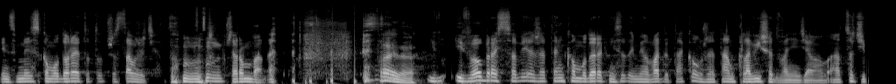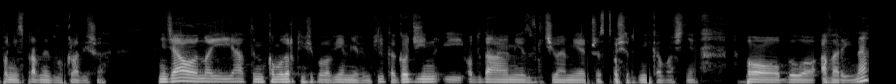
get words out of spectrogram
więc my z Commodore to, to przez całe życie. To przerąbane. Fajne. I, I, wyobraź sobie, że ten komodorek niestety miał wadę taką, że tam klawisze dwa nie działały. A co ci po niesprawnych dwóch klawiszach? Nie działało, no i ja tym komodorkiem się pobawiłem, nie wiem, kilka godzin i oddałem je, zwróciłem je przez pośrednika właśnie, bo było awaryjne.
